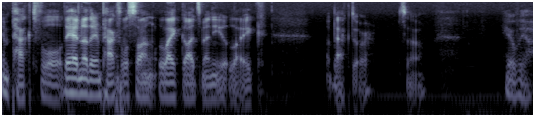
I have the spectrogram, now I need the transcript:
impactful. They had another impactful song like God's Menu, like a backdoor. So here we are.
